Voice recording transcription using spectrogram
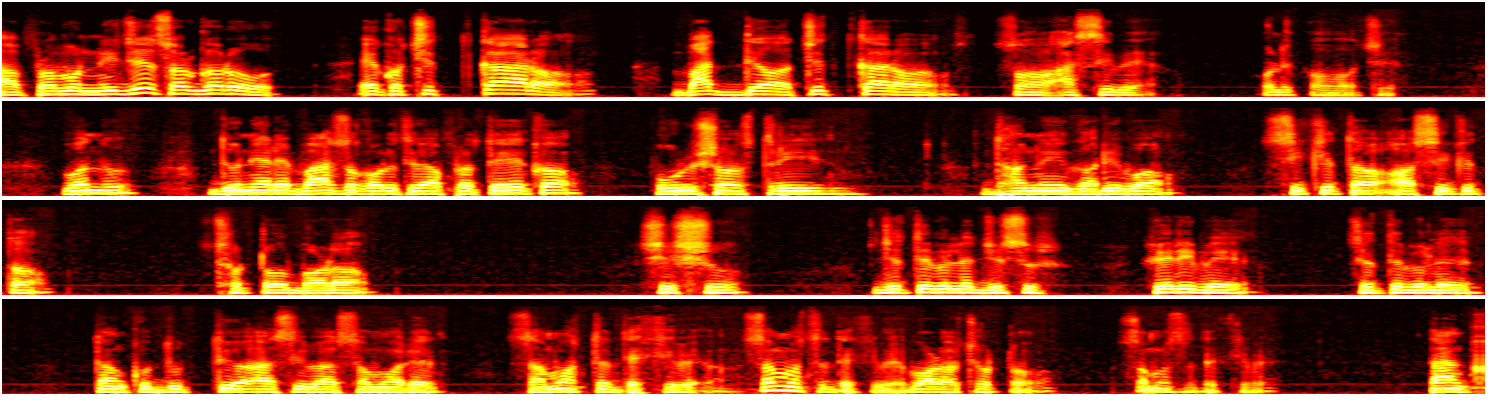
ଆଉ ପ୍ରଭୁ ନିଜେ ସ୍ୱର୍ଗରୁ ଏକ ଚିତ୍କାର ବାଦ୍ୟ ଚିତ୍କାର ସହ ଆସିବେ ବୋଲି କହୁଅଛି। ବନ୍ଧୁ ଦୁନିଆରେ ବାସ କରୁଥିବା ପ୍ରତ୍ୟେକ ପୁରୁଷ ସ୍ତ୍ରୀ ଧନୀ ଗରିବ ଶିକ୍ଷିତ ଅଶିକ୍ଷିତ ଛୋଟ ବଡ଼ ଶିଶୁ ଯେତେବେଳେ ଯୀଶୁ ଫେରିବେ ସେତେବେଳେ ତାଙ୍କୁ ଦ୍ୱିତୀୟ ଆସିବା ସମୟରେ ସମସ୍ତେ ଦେଖିବେ ସମସ୍ତେ ଦେଖିବେ ବଡ଼ ଛୋଟ ସମସ୍ତେ ଦେଖିବେ। ତାଙ୍କ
